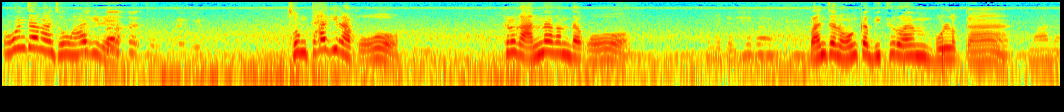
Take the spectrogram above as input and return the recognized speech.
혼자만 종학이래. 종탁이라고. 그런 거 안 나간다고. 그래도 해봐 완전 원가 밑으로 하면 모를까. 나는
